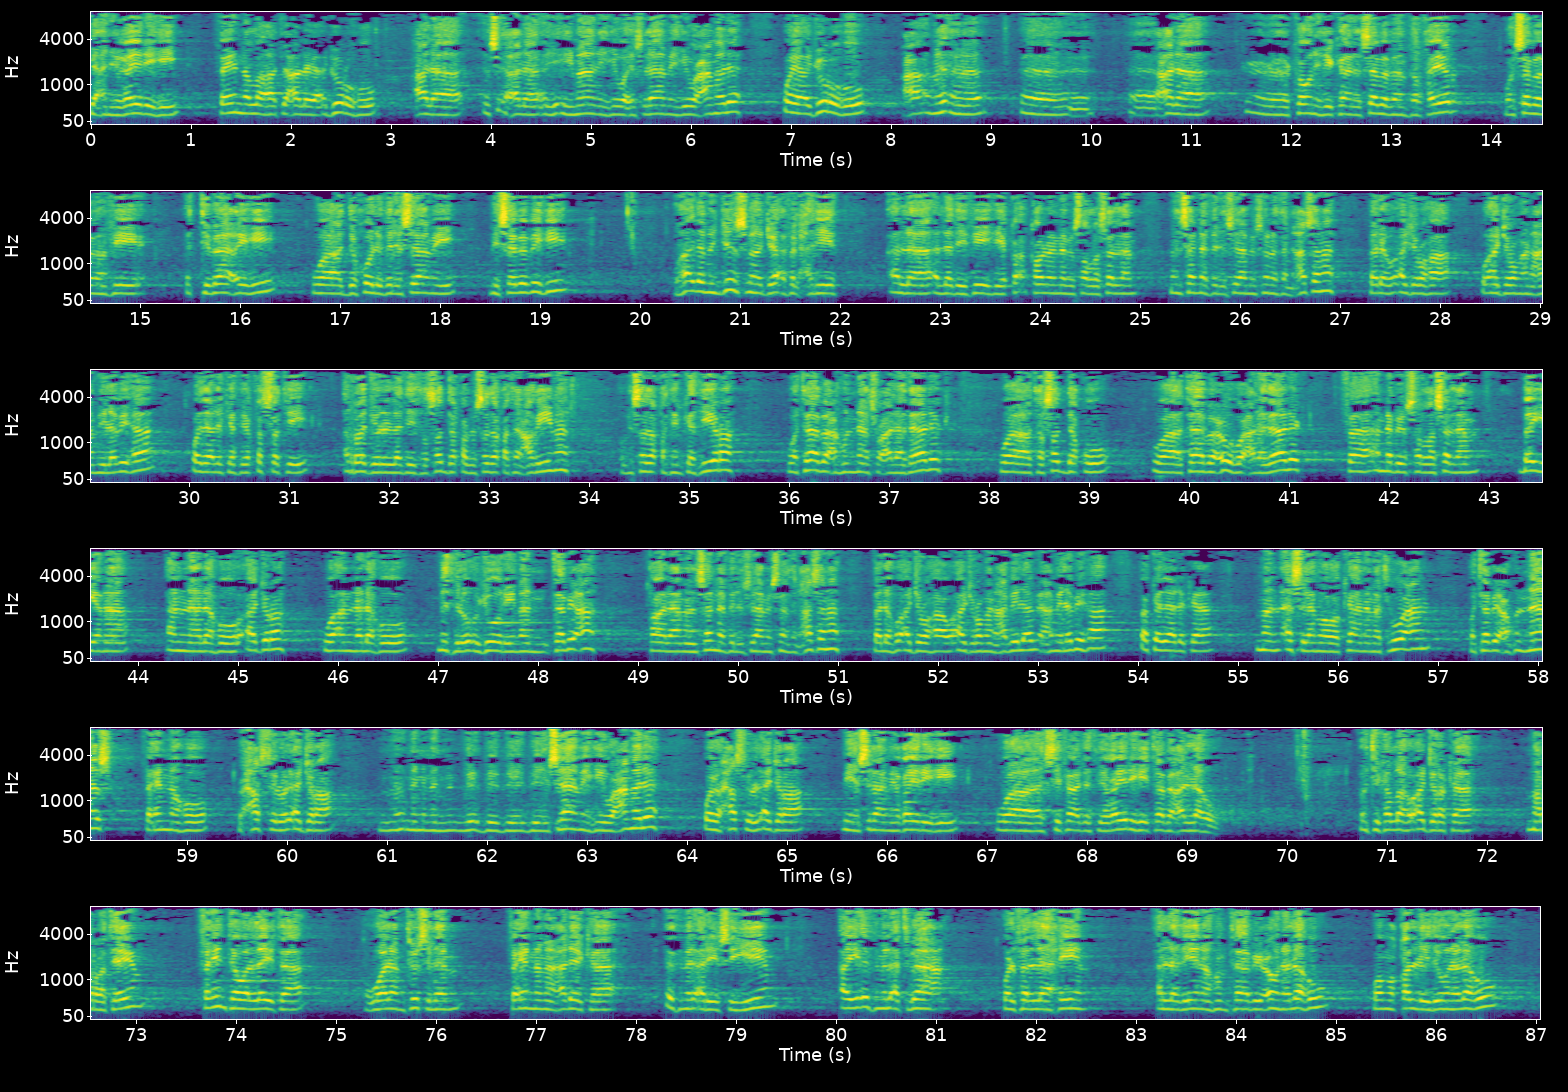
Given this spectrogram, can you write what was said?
يعني غيره فإن الله تعالى يأجره على على إيمانه وإسلامه وعمله ويأجره على كونه كان سببا في الخير وسببا في اتباعه والدخول في الإسلام بسببه. وهذا من جنس ما جاء في الحديث الذي فيه قول النبي صلى الله عليه وسلم من سن في الإسلام سنة حسنة فله أجرها وأجر من عمل بها. وذلك في قصة الرجل الذي تصدق بصدقة عظيمة وبصدقة كثيرة. وتابعه الناس على ذلك وتصدقوا وتابعوه على ذلك فالنبي صلى الله عليه وسلم بين أن له أجره وأن له مثل أجور من تبعه. قال من سن في الإسلام سنة حسنة فله أجرها وأجر من عمل بها فكذلك من أسلم وكان متبوعا وتبعه الناس فإنه يحصل الأجر من من بإسلامه وعمله ويحصل الأجر بإسلام غيره واستفادة غيره تبعا له. يؤتك الله أجرك مرتين فإن توليت ولم تسلم فإنما عليك إثم الأريسيين أي إثم الأتباع والفلاحين الذين هم تابعون له ومقلدون له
